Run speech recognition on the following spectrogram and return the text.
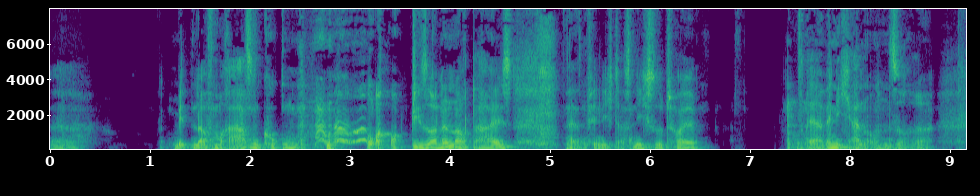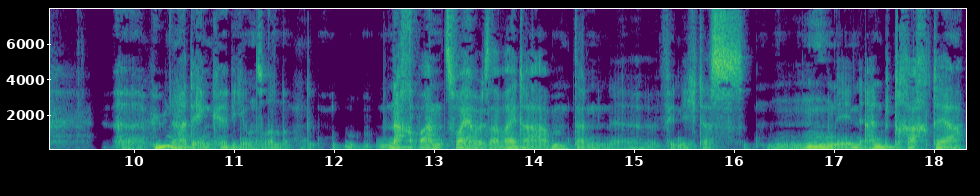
äh, mitten auf dem Rasen gucken, ob die Sonne noch da ist, dann finde ich das nicht so toll. Ja, wenn ich an unsere äh, Hühner denke, die unseren Nachbarn zwei Häuser weiter haben, dann äh, finde ich das in Anbetracht der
